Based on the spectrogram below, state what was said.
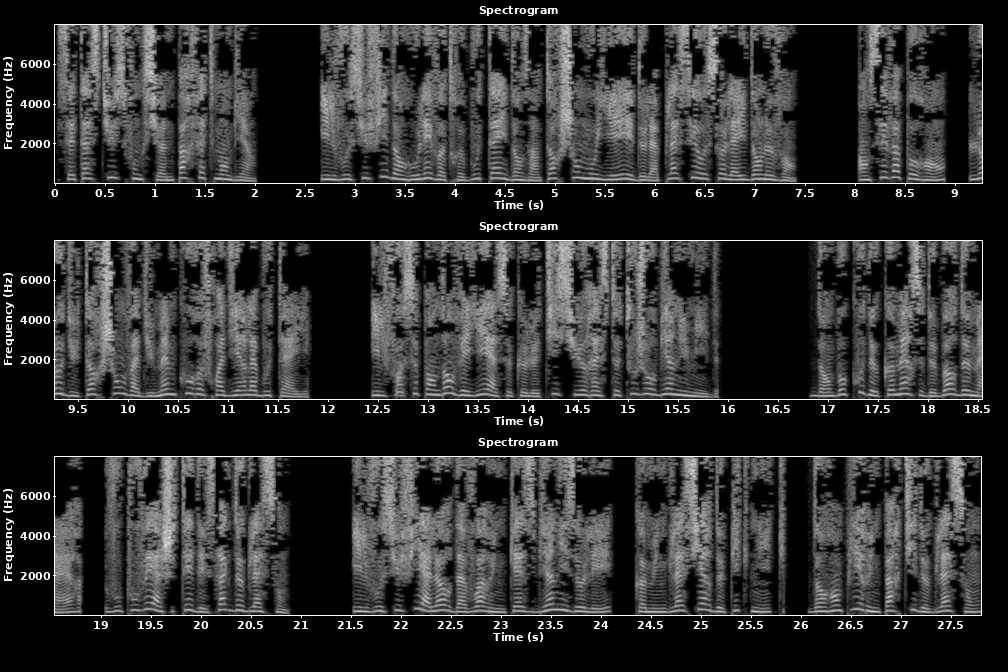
cette astuce fonctionne parfaitement bien. Il vous suffit d'enrouler votre bouteille dans un torchon mouillé et de la placer au soleil dans le vent. En s'évaporant, l'eau du torchon va du même coup refroidir la bouteille. Il faut cependant veiller à ce que le tissu reste toujours bien humide. Dans beaucoup de commerces de bord de mer, vous pouvez acheter des sacs de glaçons. Il vous suffit alors d'avoir une caisse bien isolée, comme une glacière de pique-nique, d'en remplir une partie de glaçons,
